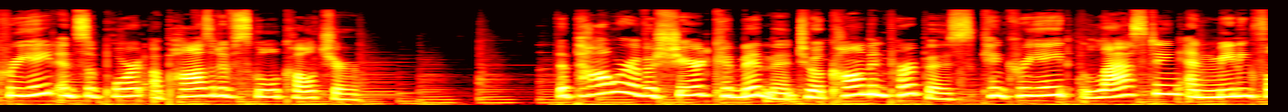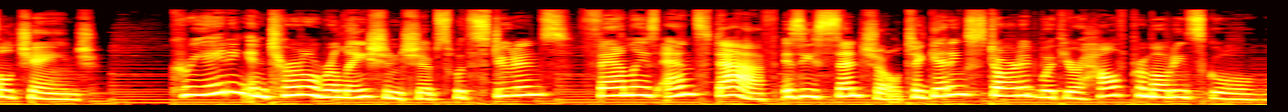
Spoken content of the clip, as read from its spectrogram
create and support a positive school culture. The power of a shared commitment to a common purpose can create lasting and meaningful change. Creating internal relationships with students, families, and staff is essential to getting started with your health promoting school.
